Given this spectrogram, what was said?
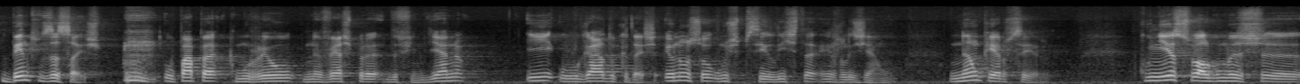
Bento XVI, o Papa que morreu na véspera de fim de ano e o legado que deixa. Eu não sou um especialista em religião, não quero ser, Conheço algumas uh,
